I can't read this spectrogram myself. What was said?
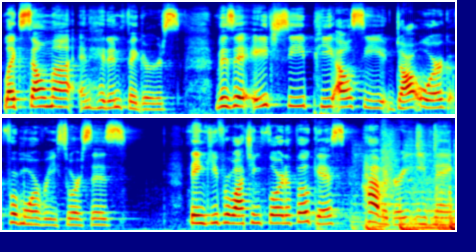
like Selma and Hidden Figures. Visit hcplc.org for more resources. Thank you for watching Florida Focus. Have a great evening.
